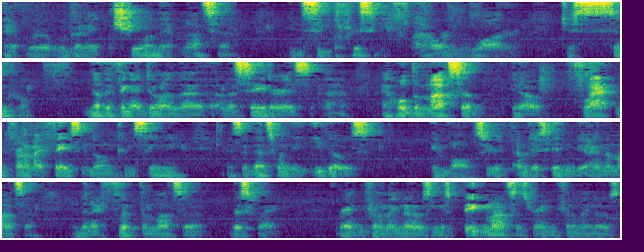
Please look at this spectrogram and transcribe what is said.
that we're, we're going to chew on that matzah in simplicity, flour and water, just simple. Another thing I do on the on the seder is uh, I hold the matzah, you know, flat in front of my face, and no one can see me. I said that's when the ego is involved. So I'm just hidden behind the matzah, and then I flip the matzah this way, right in front of my nose, and this big matzah is right in front of my nose.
